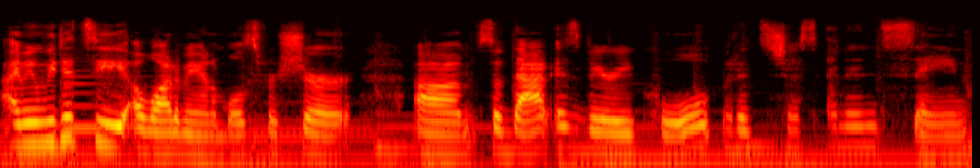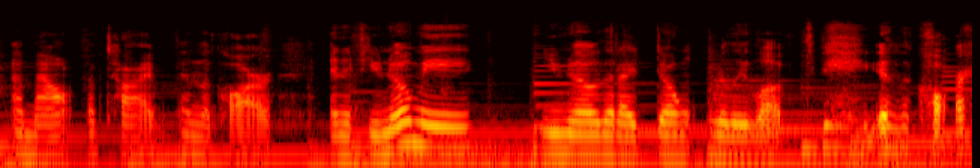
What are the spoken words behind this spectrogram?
I mean, we did see a lot of animals for sure. Um, so that is very cool, but it's just an insane amount of time in the car. And if you know me, you know that I don't really love to be in the car.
